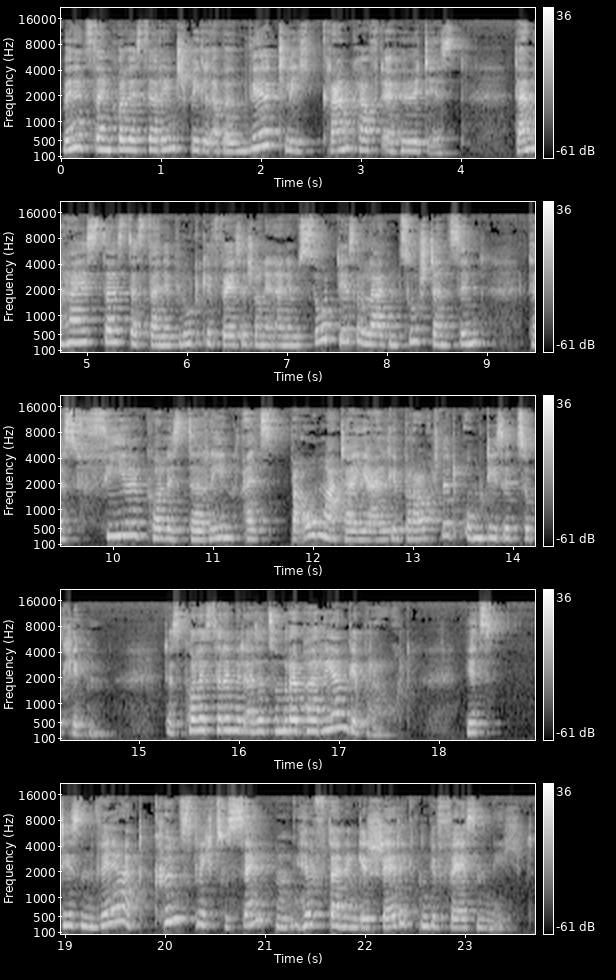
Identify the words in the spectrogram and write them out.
Wenn jetzt dein Cholesterinspiegel aber wirklich krankhaft erhöht ist, dann heißt das, dass deine Blutgefäße schon in einem so desolaten Zustand sind, dass viel Cholesterin als Baumaterial gebraucht wird, um diese zu kitten. Das Cholesterin wird also zum Reparieren gebraucht. Jetzt diesen Wert künstlich zu senken, hilft deinen geschädigten Gefäßen nicht.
